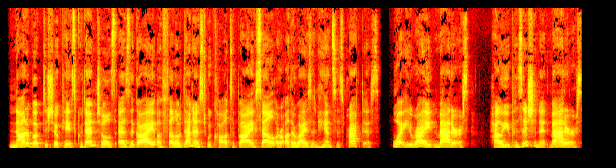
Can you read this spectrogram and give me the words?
not a book to showcase credentials as the guy a fellow dentist would call to buy, sell, or otherwise enhance his practice. What you write matters, how you position it matters.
